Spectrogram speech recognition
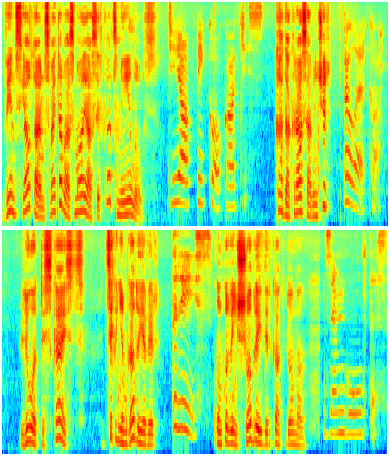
viens jautājums, vai tavās mājās ir kāds mīlulis? Jā, piko kaķis. Kādā krāsā viņš ir? Pelēkā. Ļoti skaists. Cik viņam gadu jau ir? Trīs. Un kur viņš šobrīd ir, kā tu domā? Zem gultas.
